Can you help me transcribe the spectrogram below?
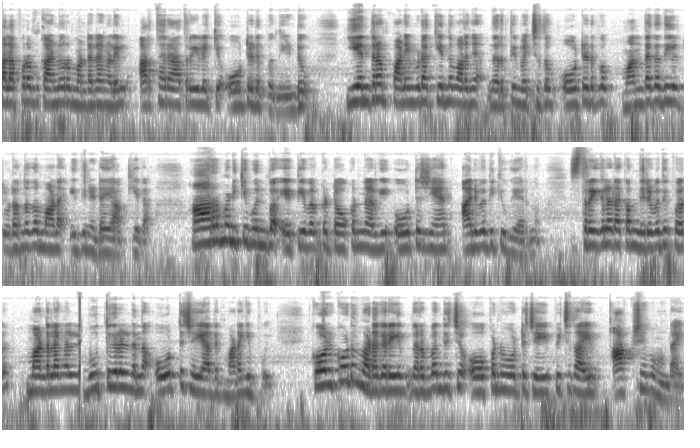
മലപ്പുറം കണ്ണൂർ മണ്ഡലങ്ങളിൽ അർദ്ധരാത്രിയിലേക്ക് വോട്ടെടുപ്പ് നീണ്ടു. യന്ത്രം പണിമുടക്കിയെന്ന് പറഞ്ഞ് നിർത്തിവെച്ചതും വോട്ടെടുപ്പ് മന്ദഗതിയിൽ തുടർന്നതുമാണ് ഇതിനിടയാക്കിയത്. ആറു മണിക്ക് മുൻപ് എത്തിയവർക്ക് ടോക്കൺ നൽകി വോട്ട് ചെയ്യാൻ അനുവദിക്കുകയായിരുന്നു. സ്ത്രീകളടക്കം നിരവധി പേർ മണ്ഡലങ്ങളിൽ ബൂത്തുകളിൽ നിന്ന് വോട്ട് ചെയ്യാതെ മടങ്ങിപ്പോയി. കോഴിക്കോടും വടകരയും നിർബന്ധിച്ച് ഓപ്പൺ വോട്ട് ചെയ്യിപ്പിച്ചതായും ആക്ഷേപമുണ്ടായി.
